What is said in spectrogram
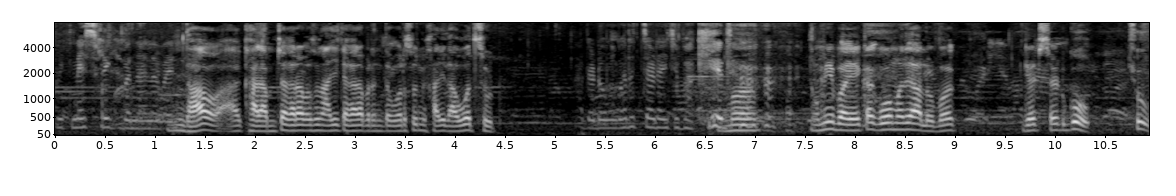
फिटनेस फ्रीक बनायला पाहिजे. धाव. आ- खा आमच्या घरापासून आजीच्या घरापर्यंत वरसून खाली धावत सूट. आता डोंगरच चढायची बाकी आहेत. मग मी बघ एका गो मध्ये आलो बघ. गेट सेट गो छू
